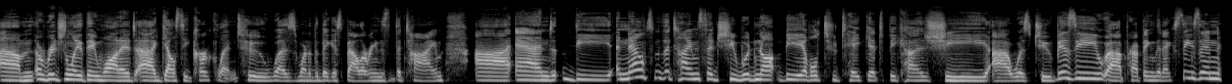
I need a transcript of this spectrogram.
Um, originally, they wanted uh, Gelsey Kirkland, who was one of the biggest ballerinas at the time, uh, and the announcement at the time said she would not be able to take it because she uh, was too busy uh, prepping the next season.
